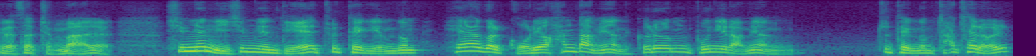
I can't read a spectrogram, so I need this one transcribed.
그래서 정말 10년, 20년 뒤에 주택연금 해약을 고려한다면 그런 분이라면 주택연금 자체를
